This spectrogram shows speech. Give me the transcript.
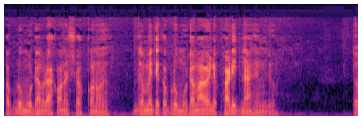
કપડું મોઢામાં રાખવાનો શોખ ઘણો હોય? ગમે તે કપડું મોઢામાં આવે એટલે ફાડી જ નાખે મિત્રો. તો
